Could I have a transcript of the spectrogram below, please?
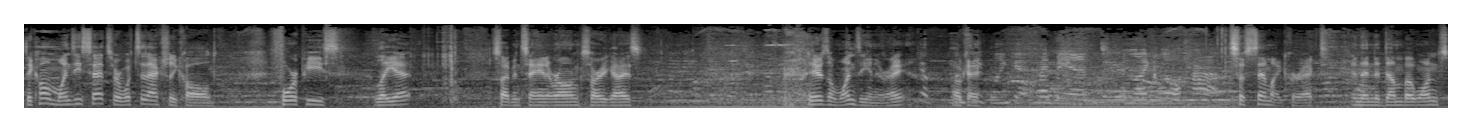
They call them onesie sets, or what's it actually called? Four piece layette. So I've been saying it wrong. Sorry, guys. There's a onesie in it, right? Yep. Okay. Blanket, headband, and like a little hat. So semi correct. And then the Dumbo ones.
